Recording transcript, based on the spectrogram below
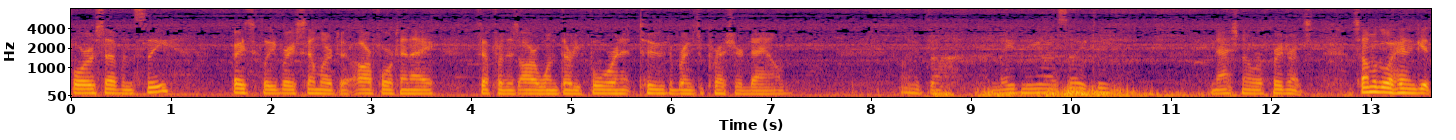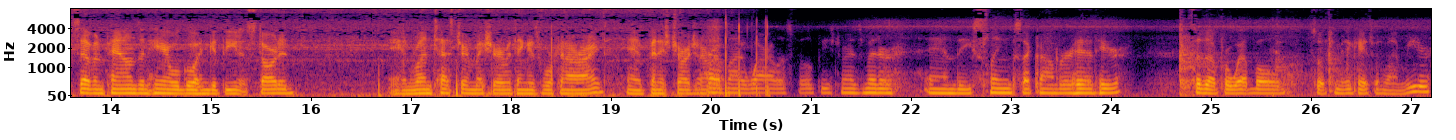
407C, basically very similar to R410A, except for this R134 in it too, that brings the pressure down. I think it's uh, made in the USA too. National Refrigerants. So I'm gonna go ahead and get seven pounds in here. We'll go ahead and get the unit started and run tester and make sure everything is working all right and finish charging. I have my wireless Fieldpiece transmitter and the sling psychrometer head here set it up for wet bulb so it communicates with my meter.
